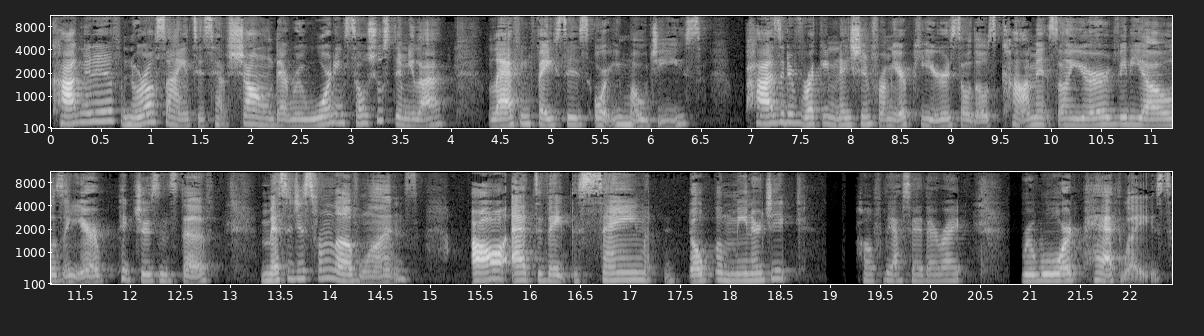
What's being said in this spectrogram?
Cognitive neuroscientists have shown that rewarding social stimuli, laughing faces or emojis, positive recognition from your peers, so those comments on your videos and your pictures and stuff, messages from loved ones, all activate the same dopaminergic, hopefully I said that right, reward pathways.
